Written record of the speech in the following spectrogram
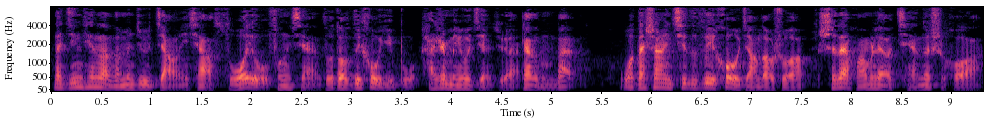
那今天呢，咱们就讲一下所有风险走到最后一步还是没有解决该怎么办。我在上一期的最后讲到说，实在还不了钱的时候啊，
